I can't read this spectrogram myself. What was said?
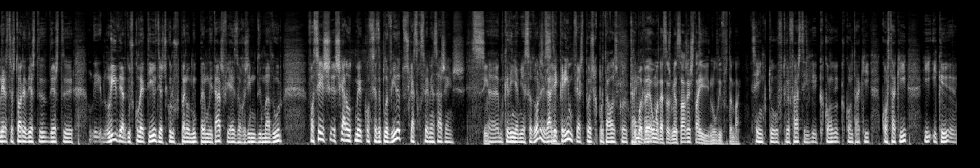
ler esta história deste, deste líder dos coletivos, destes grupos paramilitares fiéis ao regime de Maduro. Vocês chegaram a temer com certeza pela vida, tu chegaste a receber mensagens um bocadinho ameaçadoras, aliás é crime, tiveste depois reportá-las com o uma, de, uma dessas mensagens está aí no livro também. Sim, que tu fotografaste e que, que conta aqui consta aqui e, e que eh,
